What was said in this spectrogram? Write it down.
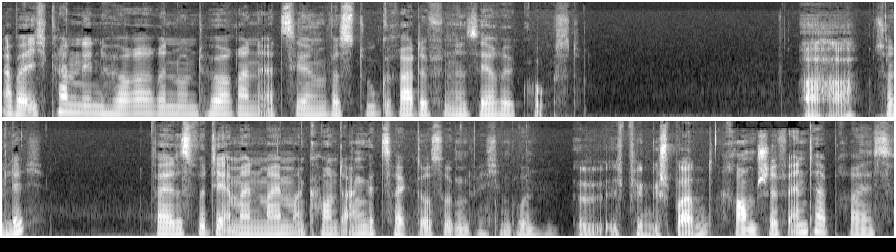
Aber ich kann den Hörerinnen und Hörern erzählen, was du gerade für eine Serie guckst. Aha. Soll ich? Weil das wird ja immer in meinem Account angezeigt aus irgendwelchen Gründen. Äh, ich bin gespannt. Raumschiff Enterprise.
